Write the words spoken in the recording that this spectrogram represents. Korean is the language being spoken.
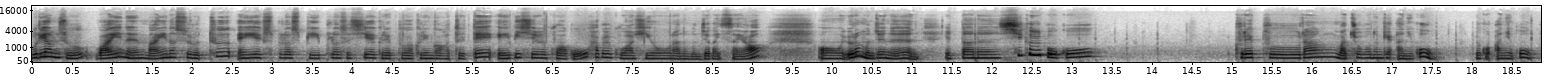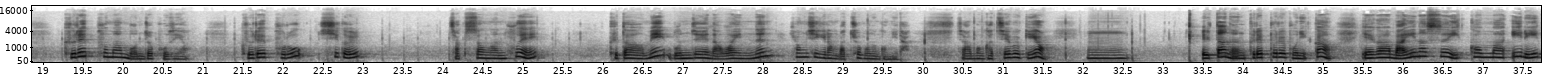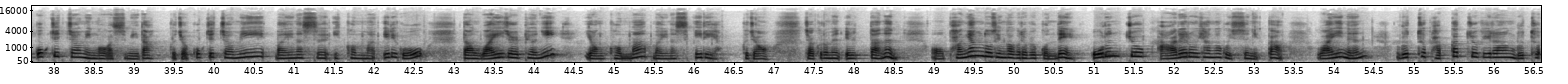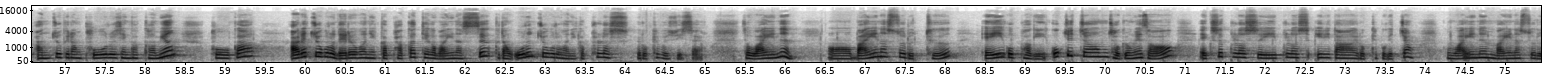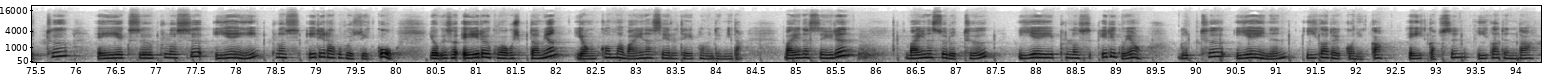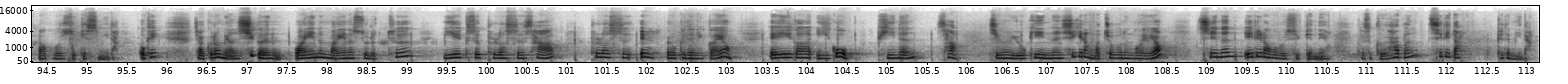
무리함수 y는 마이너스 루트 ax 플러스 b 플러스 c의 그래프가 그림과 같을 때 a, b, c를 구하고 합을 구하시오 라는 문제가 있어요. 어, 이런 문제는 일단은 식을 보고 그래프랑 맞춰보는 게 아니고 이거 아니고 그래프만 먼저 보세요. 그래프로 식을 작성한 후에 그 다음에 문제에 나와 있는 형식이랑 맞춰보는 겁니다. 자, 한번 같이 해볼게요. 음, 일단은 그래프를 보니까 얘가 마이너스 2,1이 꼭지점인 것 같습니다. 그죠? 꼭지점이 마이너스 2,1이고, 다음 y절편이 0, 마이너스 1이에요. 그죠? 자, 그러면 일단은 어, 방향도 생각을 해볼 건데, 오른쪽 아래로 향하고 있으니까 y는 루트 바깥쪽이랑 루트 안쪽이랑 부호를 생각하면 부호가 아래쪽으로 내려가니까 바깥에가 마이너스, 그 다음 오른쪽으로 가니까 플러스 이렇게 볼 수 있어요. 그래서 y는 어, 마이너스 루트 a 곱하기 꼭지점 적용해서 x 플러스 2 플러스 1이다 이렇게 보겠죠? 그럼 y는 마이너스 루트 ax 플러스 2a 플러스 1이라고 볼 수 있고 여기서 a를 구하고 싶다면 0, 마이너스 1을 대입하면 됩니다. 마이너스 1은 마이너스 루트 2a 플러스 1이고요. 루트 2a는 2가 될 거니까 a 값은 2가 된다 라고 볼 수 있겠습니다. 오케이? 자, 그러면 식은 y는 마이너스 루트 2x 플러스 4 플러스 1 이렇게 되니까요. a가 2고 b는 4. 지금 여기 있는 식이랑 맞춰보는 거예요. c는 1이라고 볼 수 있겠네요. 그래서 그 합은 7이다. 이렇게 됩니다.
